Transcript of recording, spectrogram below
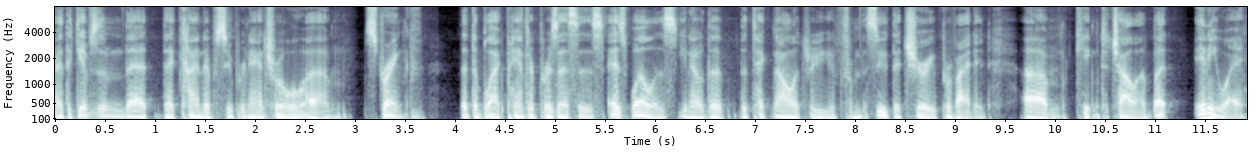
Right, that gives them that that kind of supernatural um, strength that the Black Panther possesses, as well as you know the the technology from the suit that Shuri provided um, King T'Challa. But anyway,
